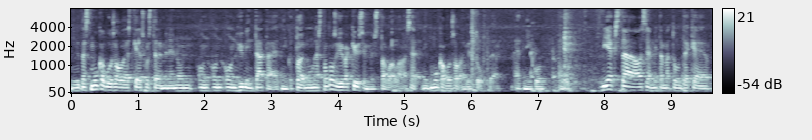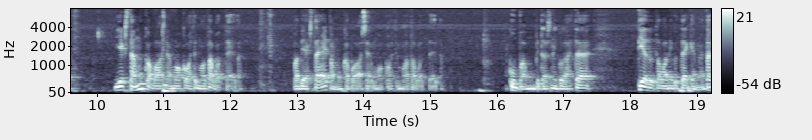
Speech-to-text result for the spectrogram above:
niin tästä mukavuusalueesta keskusteleminen on, on, on, on hyvin tätä, että niin kuin toi mun mielestä on tosi hyvä kysymys tavallaan se niin mukavuusalueen suhteen. Että niin kuin, et, viekö tämä asia, mitä mä tuun tekemään, viekö tämä mukava asia mua kohti mua tavoitteita? vai viekö tämä epämukavaa asiaa mua kohti mua tavoitteita. Kumpaa mun pitäisi niin kuin lähteä tietyllä tavalla niin kuin tekemään. Tai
